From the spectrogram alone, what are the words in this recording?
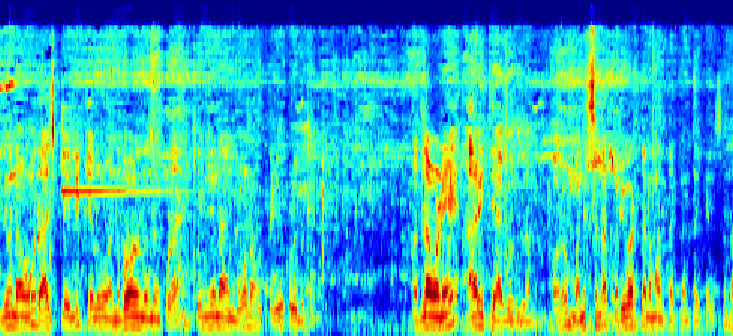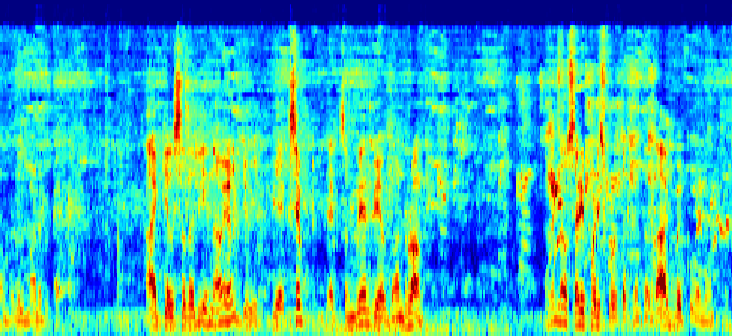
ಇದು ನಾವು ರಾಜಕೀಯದಲ್ಲಿ ಕೆಲವು ಅನುಭವವನ್ನು ಕೂಡ ಹಿಂದಿನ ಅನುಭವ ನಾವು ತೆಗೆದುಕೊಳ್ಬೇಕಾಗ್ತದೆ. ಬದಲಾವಣೆ ಆ ರೀತಿ ಆಗೋದಿಲ್ಲ. ಅವರು ಮನಸ್ಸನ್ನು ಪರಿವರ್ತನೆ ಮಾಡ್ತಕ್ಕಂಥ ಕೆಲಸ ನಾವು ಮೊದಲು ಮಾಡಬೇಕಾಗ್ತದೆ. ಆ ಕೆಲಸದಲ್ಲಿ ನಾವು ಹೇಳ್ತೀವಿ we accept that somewhere we have gone wrong ಅದನ್ನು ನಾವು ಸರಿಪಡಿಸ್ಕೊಳ್ತಕ್ಕಂಥದ್ದು ಆಗಬೇಕು ಅನ್ನುವಂಥದ್ದು.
